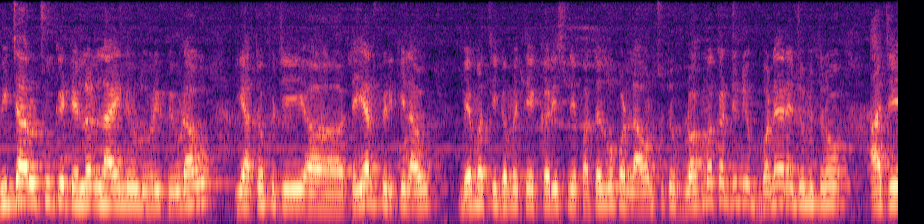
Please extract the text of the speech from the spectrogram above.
વિચારું છું કે ટેલર લાઈને હું દોરી પીવડાવું યા તો પછી તૈયાર ફિરકી લાવું. બેમાંથી ગમે તે કરીશ ને પતંગો પણ લાવવાનું છું. તો બ્લોગમાં કન્ટિન્યુ બનાવી રહેજો મિત્રો. આજે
